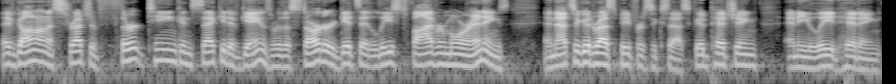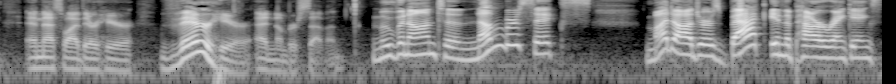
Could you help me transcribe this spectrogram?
they've gone on a stretch of 13 consecutive games where the starter gets at least 5 or more innings, and that's a good recipe for success. Good pitching and elite hitting, and that's why they're here. They're here at number 7. Moving on to number six. My Dodgers back in the power rankings.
